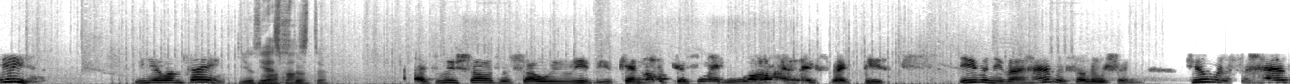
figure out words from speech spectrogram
peace. You hear what I'm saying? Yes, Yes, master. master. As we saw, so shall we reap. You cannot just make war and expect peace. Even if I have a solution, humans have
